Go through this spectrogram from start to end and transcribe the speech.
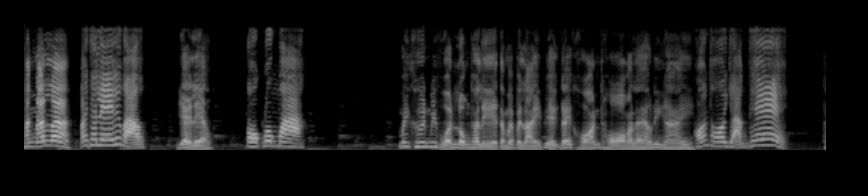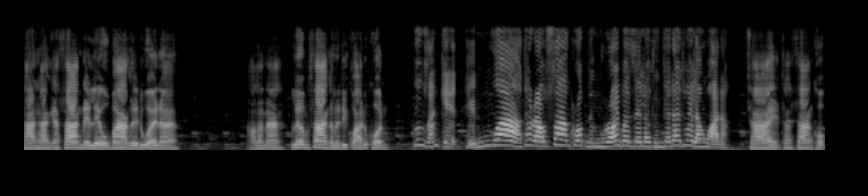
ทางนั้นล่ะ ไปทะเลหรือเปล่า แย่แล้ว ตกลงมา ไม่ขึ้นพี่ฝนลงทะเลแต่ไม่เป็นไรพี่เอกได้ค้อนทอมาแล้วนี่ไง ค้อนทออย่างเท่ท่าทางจะสร้างได้เร็วมากเลยด้วยนะ เอาละนะ เริ่มสร้างกันเลยดีกว่าทุกคน เพิ่งสังเกตเห็นว่าถ้าเราสร้างครบ 100%เราถึงจะได้ถ้วยรางวัลอะ ใช่ถ้าสร้างครบ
